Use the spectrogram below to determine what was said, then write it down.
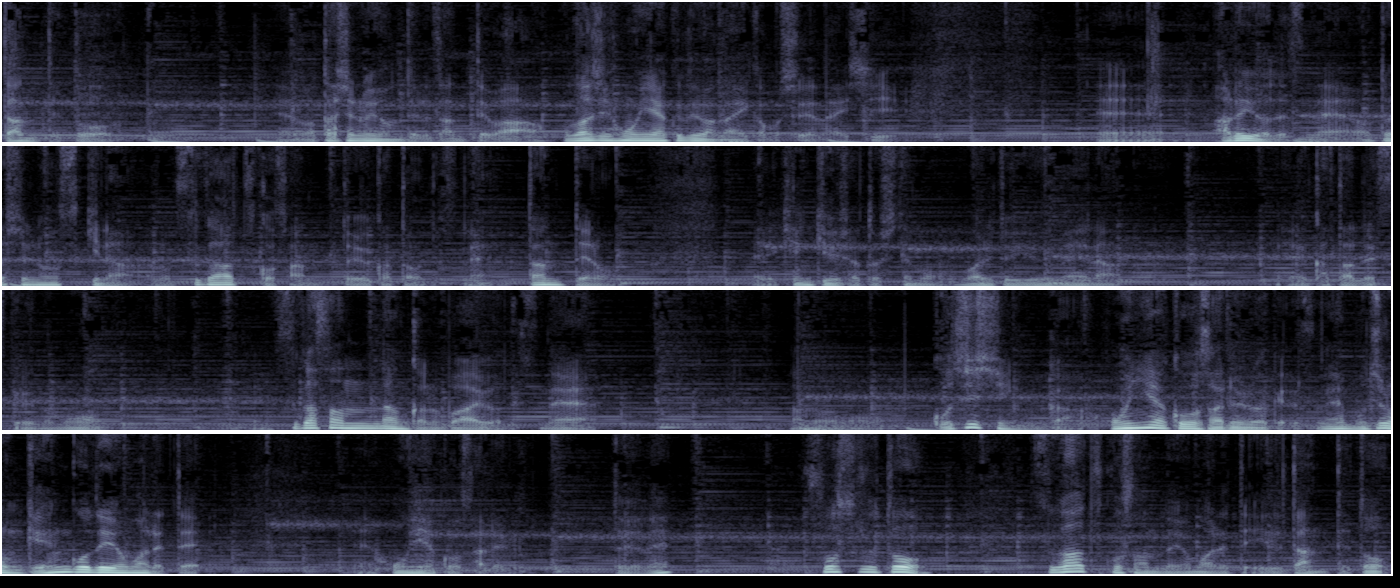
ダンテと、私の読んでるダンテは同じ翻訳ではないかもしれないし、えーあるいはですね、私の好きな菅敦子さんという方はですね、ダンテの、研究者としても割と有名な、方ですけれども、菅さんなんかの場合はですね、あの、ご自身が翻訳をされるわけですね。もちろん言語で読まれて、翻訳をされるというね。そうすると、菅敦子さんの読まれているダンテと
